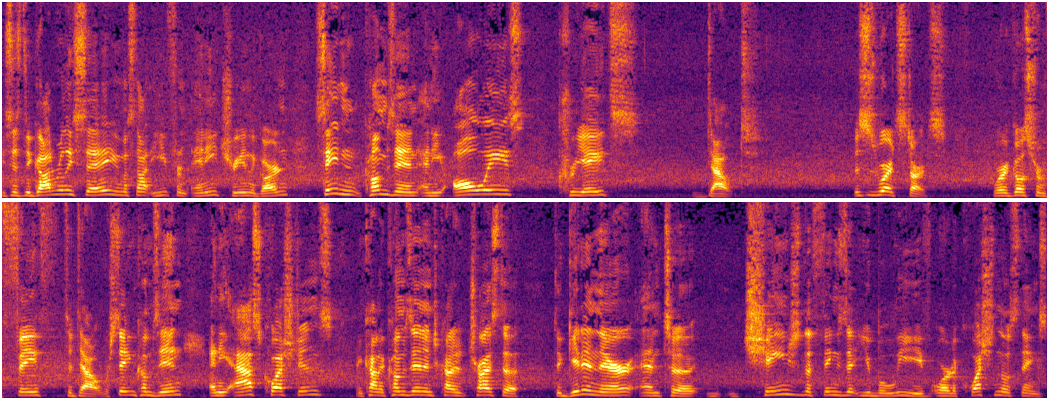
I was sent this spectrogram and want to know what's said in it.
He says, Did God really say you must not eat from any tree in the garden? Satan comes in and he always creates doubt. This is where it starts, where it goes from faith to doubt, where Satan comes in and he asks questions and kind of comes in and kind of tries to, to get in there and to change the things that you believe or to question those things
